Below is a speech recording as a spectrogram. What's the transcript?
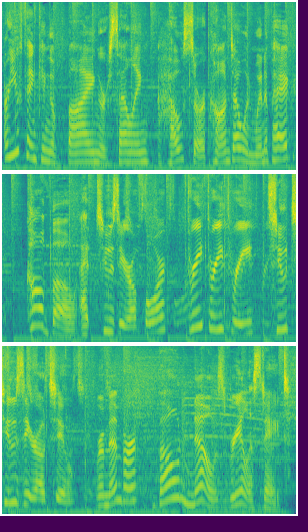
Are you thinking of buying or selling a house or a condo in Winnipeg? Call Bo at 204 333 2202. Remember, Bo knows real estate.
